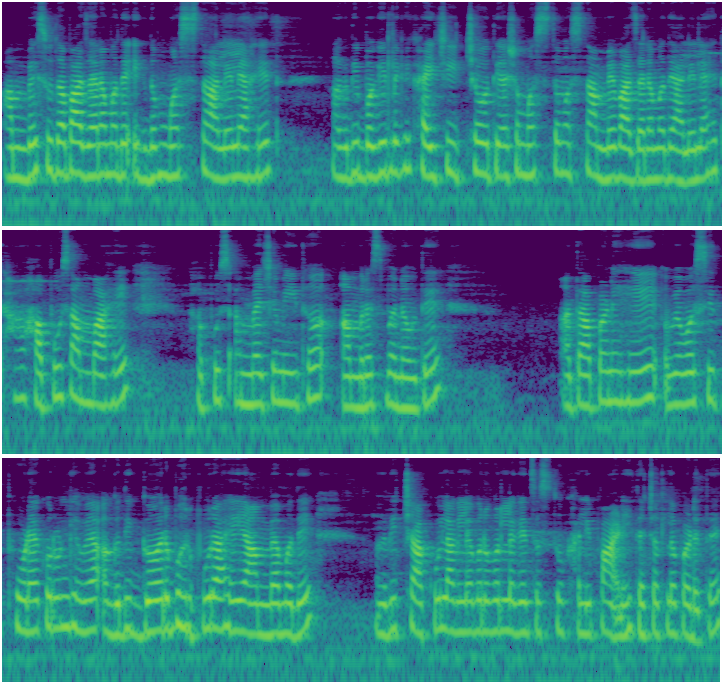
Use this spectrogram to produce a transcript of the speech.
आंबेसुद्धा बाजारामध्ये एकदम मस्त आलेले आहेत. अगदी बघितलं की खायची इच्छा होती. अशा मस्त मस्त आंबे बाजारामध्ये आलेले आहेत. हा हापूस आंबा आहे. हापूस आंब्याचे मी इथं आमरस बनवते. आता आपण हे व्यवस्थित फोड्या करून घेऊया. अगदी गर भरपूर आहे या आंब्यामध्ये. अगदी चाकू लागल्याबरोबर लगेच असतो. खाली पाणी त्याच्यातलं पडतं आहे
